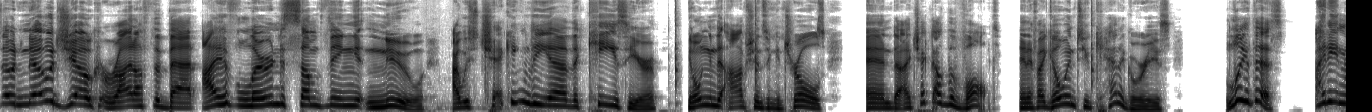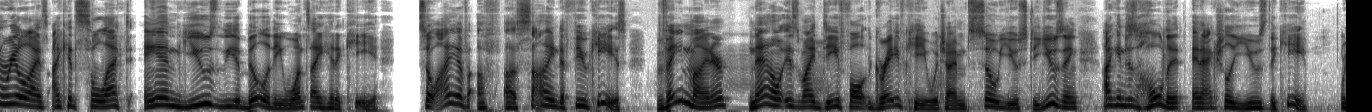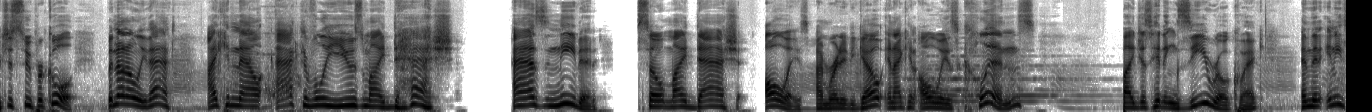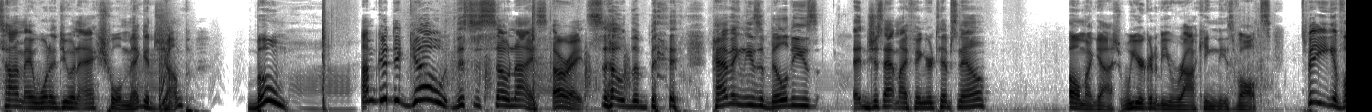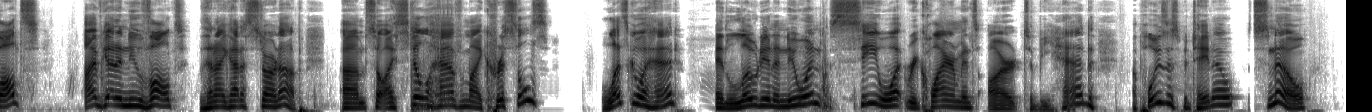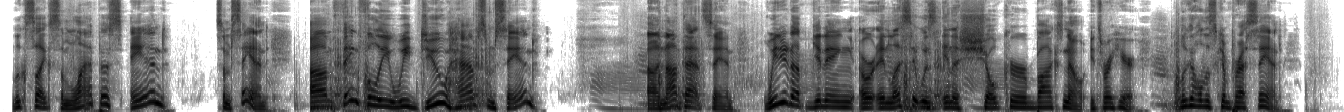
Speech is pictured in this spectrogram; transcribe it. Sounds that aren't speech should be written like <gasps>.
So no joke, right off the bat, I have learned something new. I was checking the uh, the keys here, going into options and controls, and I checked out the vault. And if I go into categories, look at this. I didn't realize I could select and use the ability once I hit a key. So I have assigned a few keys. Vein Miner now is my default grave key, which I'm so used to using. I can just hold it and actually use the key, which is super cool. But not only that, I can now actively use my dash as needed. So my dash always, I'm ready to go, and I can always cleanse by just hitting Z real quick. And then anytime I want to do an actual mega jump, boom, I'm good to go. This is so nice. All right, so the <laughs> having these abilities uh, just at my fingertips now. Oh my gosh, we are going to be rocking these vaults. Speaking of vaults, I've got a new vault that I got to start up. Um, so I still have my crystals. Let's go ahead and load in a new one, see what requirements are to be had. A poisonous potato, snow, looks like some lapis, and some sand. Um, thankfully, we do have some sand. Uh, not that sand. We ended up getting, or unless it was in a shulker box. No, it's right here. Look at all this compressed sand.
